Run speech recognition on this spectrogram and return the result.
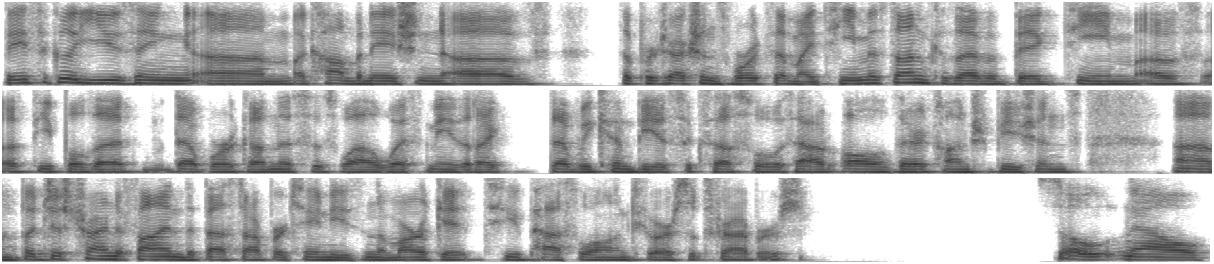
basically using um, a combination of the projections work that my team has done because I have a big team of of people that that work on this as well with me that I that we couldn't be as successful without all of their contributions. Um, but just trying to find the best opportunities in the market to pass along to our subscribers. So now,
